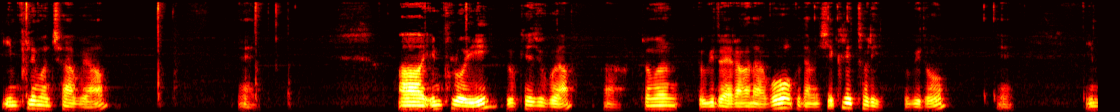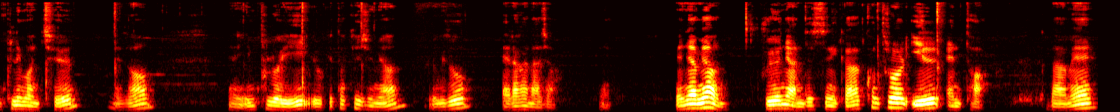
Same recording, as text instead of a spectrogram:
implement 하고요 예. 아, employee 이렇게 해주고요. 아, 그러면 여기도 에러가 나고 그 다음에 secretary 여기도 예, 해서 예, employee 이렇게 딱 해주면 여기도 에러가 나죠. 예. 왜냐면 구현이 안 됐으니까 컨트롤 1 엔터 그 다음에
